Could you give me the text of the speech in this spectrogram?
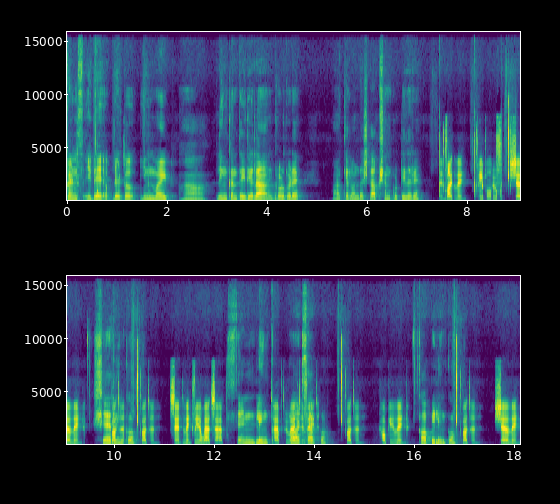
friends ಇದೆ ಅಪ್ಡೇಟು ಇನ್ವೈಟ್ ಲಿಂಕ್ ಅಂತ ಇದೆಯಲ್ಲ ಇದ್ರೊಳಗಡೆ ಕೆಲವೊಂದಷ್ಟು ಆಪ್ಷನ್ ಕೊಟ್ಟಿದ್ದಾರೆ. Invite link. Share Button. link. Button. Send link via WhatsApp. Send link Tap to WhatsApp. activate. Button. Copy link. Copy link. Button. Share link.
